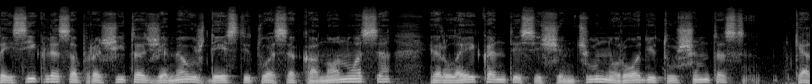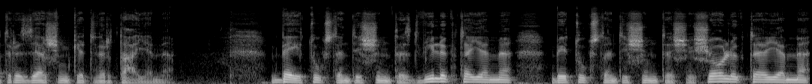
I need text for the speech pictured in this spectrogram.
taisyklės aprašytas žemiau išdėstytuose kanonuose ir laikantis išimčių nurodytų 144 bei 1112 bei 1116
